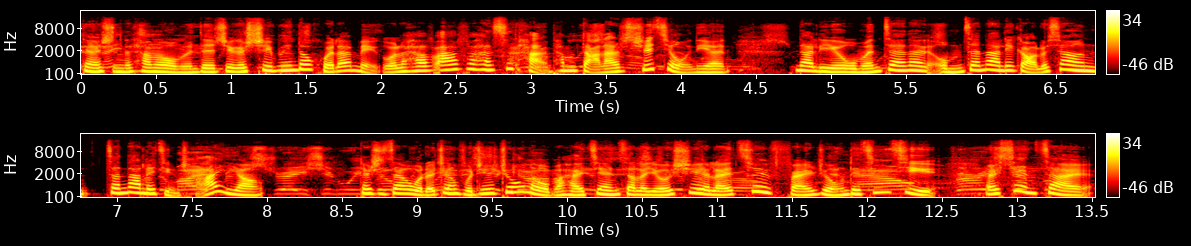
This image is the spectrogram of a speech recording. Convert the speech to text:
但是呢，他们我们的这个士兵都回来美国了。还有阿富汗斯坦，他们打了十九年，那里我们在那里我们在那里搞得像在那里警察一样。但是在我的政府之中呢，我们还建造了有史以来最繁荣的经济，而现在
